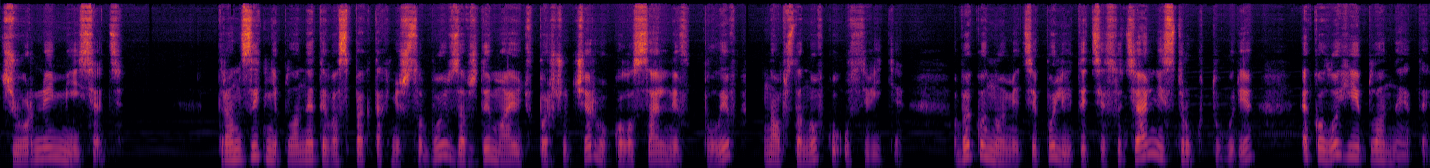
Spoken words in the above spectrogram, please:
Чорний місяць. Транзитні планети в аспектах між собою завжди мають в першу чергу колосальний вплив на обстановку у світі. В економіці, політиці, соціальній структурі екології планети.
